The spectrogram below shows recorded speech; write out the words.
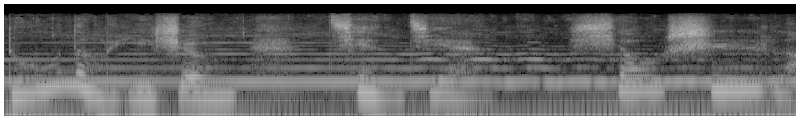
嘟囔了一声，渐渐消失了。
